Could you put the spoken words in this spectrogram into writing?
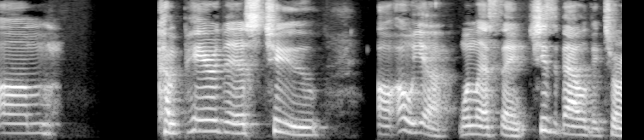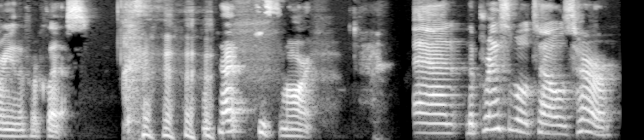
Um, compare this to, uh, oh, yeah, one last thing. She's a valedictorian of her class. okay? She's smart. And the principal tells her,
